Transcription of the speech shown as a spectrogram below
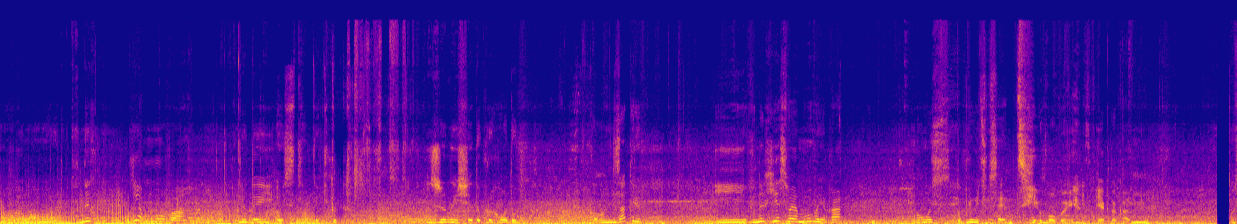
мовою. Тобто в них є мова людей, ось які тут жили ще до приходу колонізаторів. І в них є своя мова, яка ну ось дублюється все цією мовою, як- то кажуть. Ось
